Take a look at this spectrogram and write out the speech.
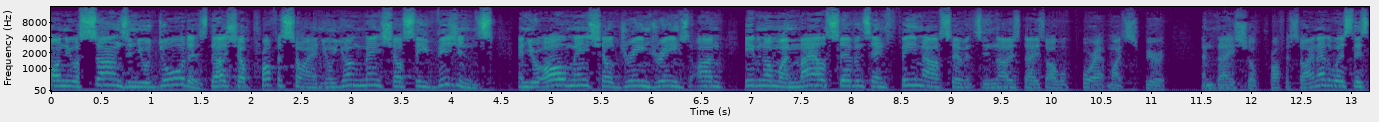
On your sons and your daughters, thou shalt prophesy, and your young men shall see visions, and your old men shall dream dreams. On even on my male servants and female servants in those days, I will pour out my spirit. And they shall prophesy. In other words, there's,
